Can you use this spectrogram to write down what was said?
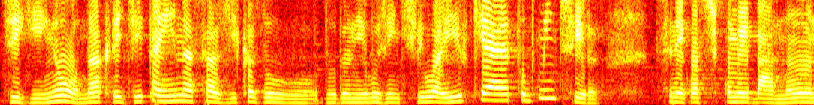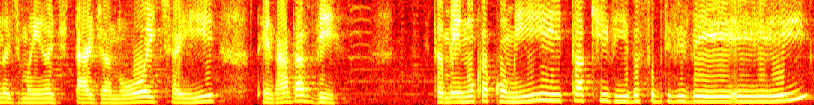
Diguinho, não acredita aí nessas dicas do, do Danilo Gentilo aí, que é tudo mentira. Esse negócio de comer banana de manhã, de tarde à noite aí, tem nada a ver. Também nunca comi e tô aqui viva sobreviver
